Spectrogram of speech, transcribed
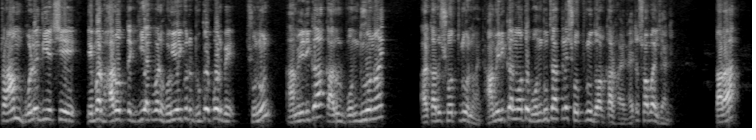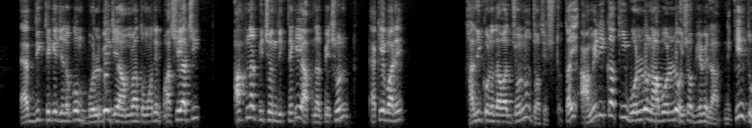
ট্রাম্প বলে দিয়েছে, এবার ভারত গিয়ে একবার হই হই করে ঢুকে পড়বে। শুনুন, আমেরিকা কারুর বন্ধুও নয় আর কারুর শত্রুও নয়। আমেরিকার মতো বন্ধু থাকলে শত্রু দরকার হয় না, এটা সবাই জানে। তারা একদিক থেকে যেরকম বলবে যে, আমরা তোমাদের পাশে আছি, আপনার পিছন দিক থেকেই আপনার পেছন একেবারে খালি করে দেওয়ার জন্য যথেষ্ট। তাই আমেরিকা কি বলল, না বলল ওইসব ভেবে লাভ নেই। কিন্তু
